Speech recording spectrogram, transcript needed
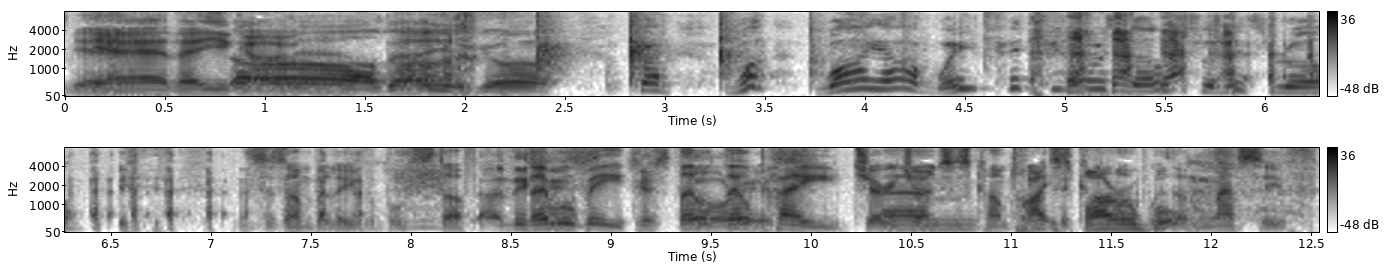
Yeah, Yeah. there you go. Oh, there Oh. you go. God, what? Why aren't we pitching ourselves for this role? This is unbelievable stuff. Uh, this they will be. just They'll, they'll pay Jerry Um, Jones's company to come up with a massive.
